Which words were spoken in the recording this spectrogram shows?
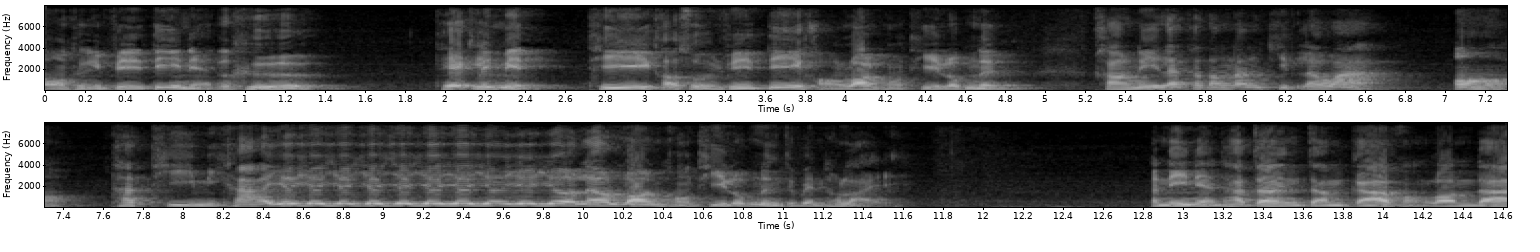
2 ถึงอินฟินิตี้เนี่ยก็คือเทคลิมิตทีเข้าสู่อินฟินิตี้ของลอนของทีลบหนึ่งคราวนี้แล้วก็ต้องนั่งคิดแล้วว่าอ๋อถ้าทีมีค่าเยอะๆๆๆๆๆๆๆแล้วลอนของ t ลบหนึ่งจะเป็นเท่าไหร่ อันนี้เนี่ยถ้าจะจำกราฟของลอนได้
